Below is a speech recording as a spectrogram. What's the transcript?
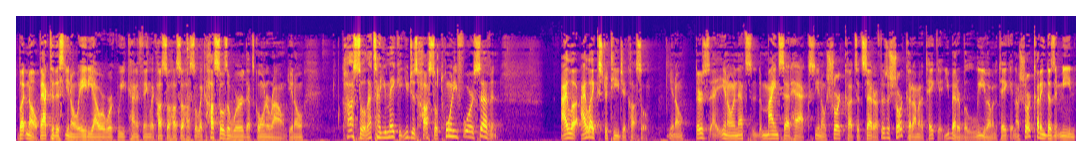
But no, back to this, you know, 80 hour work week kind of thing, like hustle, hustle, hustle. Like hustle is a word that's going around, you know. Hustle, that's how you make it. You just hustle 24 7. I, lo- I like strategic hustle, you know there's uh, you know and that's mindset hacks you know shortcuts etc if there's a shortcut i'm going to take it you better believe i'm going to take it now shortcutting doesn't mean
